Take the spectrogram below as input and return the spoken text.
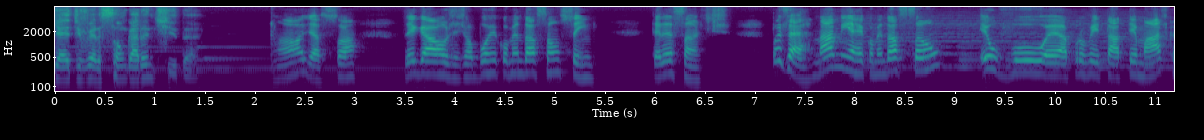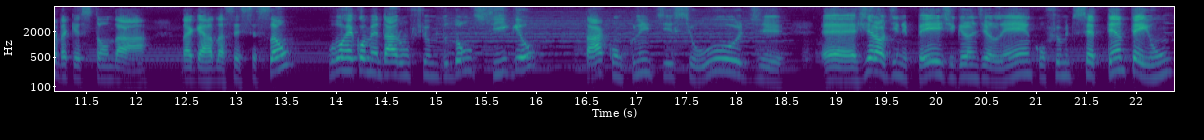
que é diversão garantida. Olha só. Legal, gente. Uma boa recomendação, sim. Interessante. Pois é, na minha recomendação, eu vou é, aproveitar a temática da questão da, da Guerra da Secessão. Vou recomendar um filme do Don Siegel, tá? Com Clint Eastwood, é, Geraldine Page, grande elenco, um filme de 71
